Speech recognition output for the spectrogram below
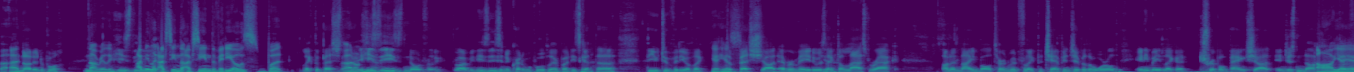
uh, Not into pool, not really. He's the- I mean, like I've seen the I've seen the videos, but like the best. I don't- He's he's known for like. Well, I mean, he's he's an incredible pool player, but he's got the the YouTube video of like Yeah, he has, the best shot ever made. It was Yeah. like the last rack on a nine ball tournament for like the championship of the world, and he made like a triple bank shot and just knocked. Oh, yeah, yeah,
